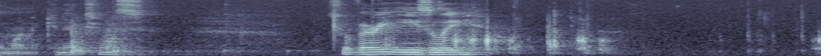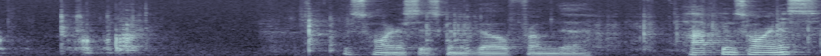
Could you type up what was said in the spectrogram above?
Some on the connections. So very easily This harness is going to go from the Hopkins harness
